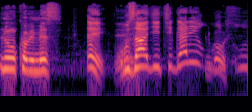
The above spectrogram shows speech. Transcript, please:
ni uko bimeze. eh uzajya i kigali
